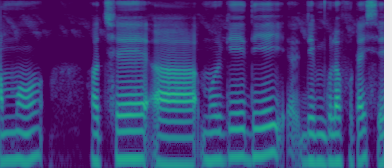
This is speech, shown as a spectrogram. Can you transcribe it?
আম্মু হচ্ছে মুরগি দিয়েই ডিমগুলো ফুটাইছে।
